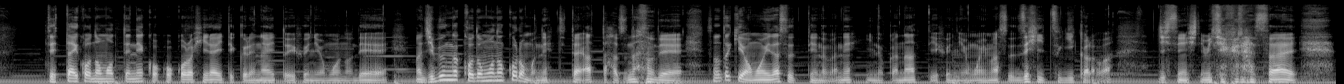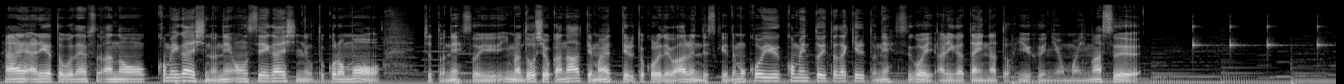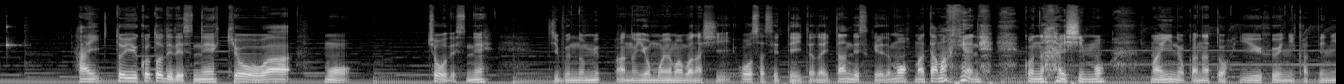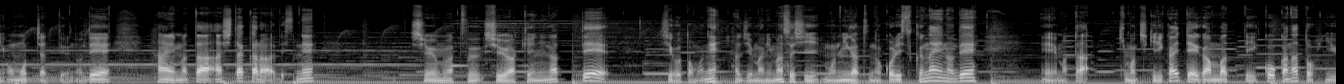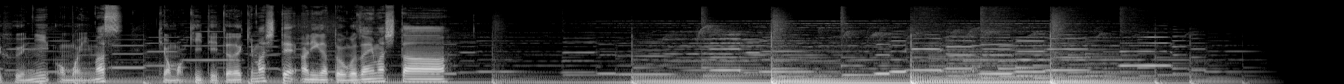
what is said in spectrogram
絶対子供ってねこう心開いてくれないというふうに思うので、まあ、自分が子供の頃もね絶対あったはずなのでその時を思い出すっていうのがねいいのかなっていうふうに思います。是非次からは実践してみてください。はいありがとうございます。あの米返しのね音声返しのところもちょっとねそういう今どうしようかなって迷ってるところではあるんですけれどもこういうコメントをいただけるとねすごいありがたいなというふうに思います。はいということでですね今日はもう超ですね自分のあのよもやま話をさせていただいたんですけれども、まあ、たまにはね こんな配信もまあいいのかなというふうに勝手に思っちゃってるので、はい、また明日からはですね週末週明けになって仕事もね始まりますしもう2月残り少ないので、えーまた気持ち切り替えて頑張っていこうかなというふうに思います。今日も聞いていただきましてありがとうございました。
